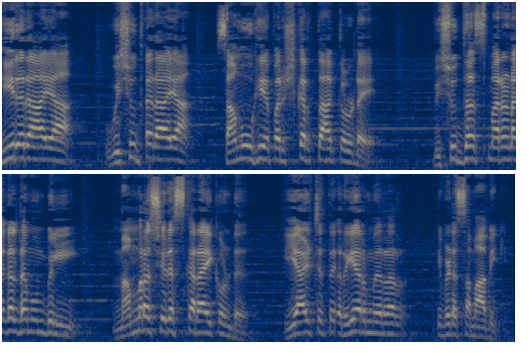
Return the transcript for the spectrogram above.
ധീരരായ വിശുദ്ധരായ സാമൂഹിക പരിഷ്കർത്താക്കളുടെ വിശുദ്ധ സ്മരണകളുടെ മുമ്പിൽ നമ്രശിരസ്കരായിക്കൊണ്ട് ഈ ആഴ്ചത്തെ റിയർ മിറർ ഇവിടെ സമാപിക്കും.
